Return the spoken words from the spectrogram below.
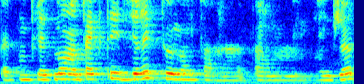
pas complètement impacté directement par, par mon, job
